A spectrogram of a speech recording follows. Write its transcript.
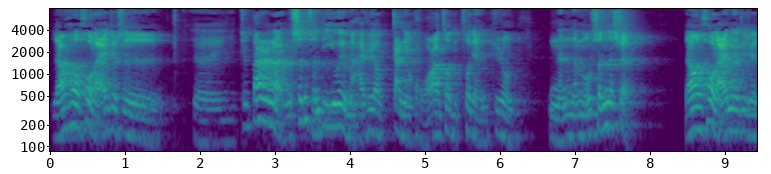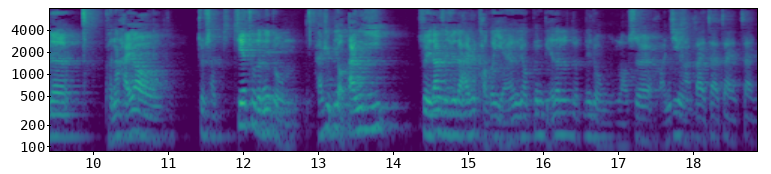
然后后来就是，呃，就当然了，你生存第一位嘛，还是要干点活儿啊，做做点这种能能谋生的事儿。然后后来呢，就觉得可能还要就是接触的那种还是比较单一，所以当时觉得还是考个研，要跟别的那种老师环境啊，再再再再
